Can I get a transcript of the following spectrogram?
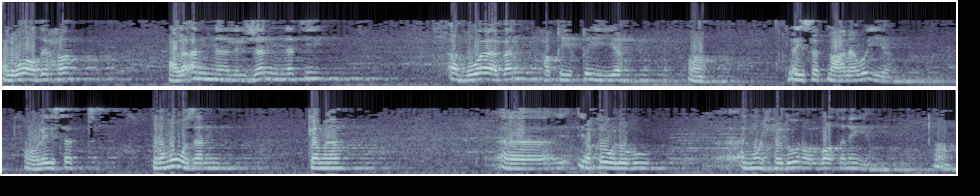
الواضحة على أن للجنة أبوابا حقيقية. آه. ليست معنوية أو ليست رموزا كما آه يقوله الملحدون والباطنية. آه.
